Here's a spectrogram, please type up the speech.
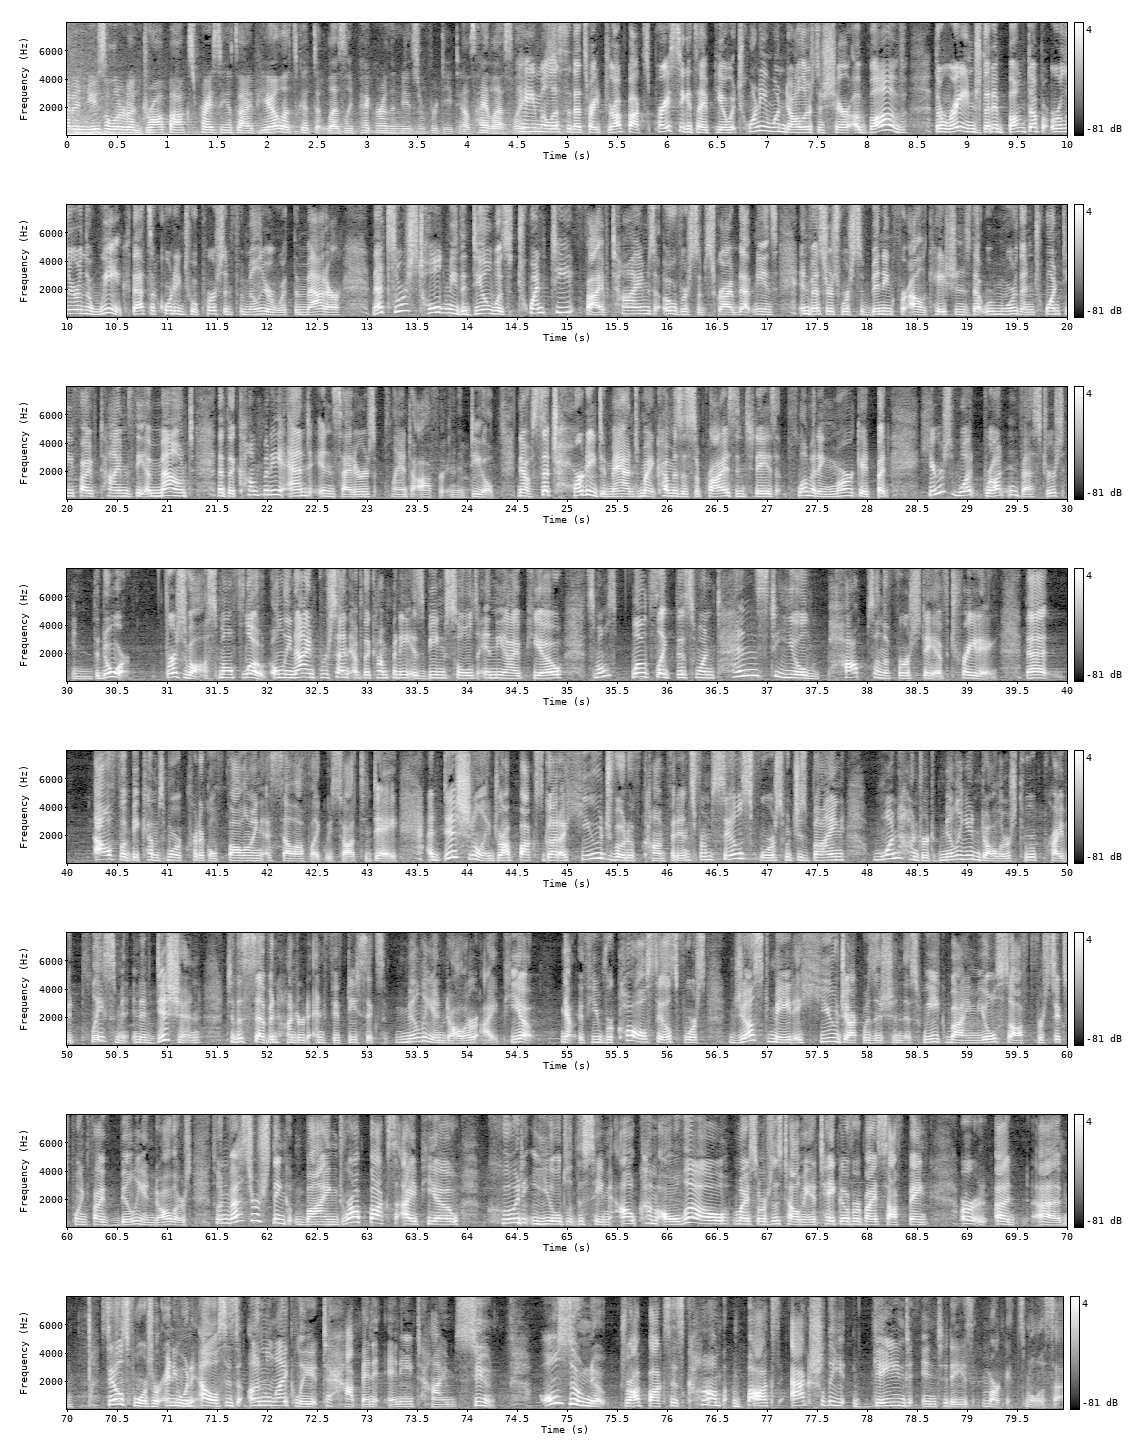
Got a news alert on Dropbox pricing its IPO. Let's get to Leslie Picker in the newsroom for details. Hi, Leslie. Hey, Melissa, that's right. Dropbox pricing its IPO at $21 a share above the range that it bumped up earlier in the week. That's according to a person familiar with the matter. That source told me the deal was 25 times oversubscribed. That means investors were submitting for allocations that were more than 25 times the amount that the company and insiders plan to offer in the deal. Now, such hearty demand might come as a surprise in today's plummeting market, but here's what brought investors in the door. First of all, a small float. Only 9% of the company is being sold in the IPO. Small floats like this one tends to yield pops on the first day of trading. That alpha becomes more critical following a sell off like we saw today. Additionally, Dropbox got a huge vote of confidence from Salesforce, which is buying $100 million through a private placement, in addition to the $756 million IPO. Now, if you recall, Salesforce just made a huge acquisition this week, buying MuleSoft for $6.5 billion. So investors think buying Dropbox IPO could yield the same outcome, although my sources tell me a takeover by SoftBank or uh, uh, Salesforce or anyone else is unlikely to happen anytime soon. Also, note Dropbox's comp box actually gained in today's markets, Melissa.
